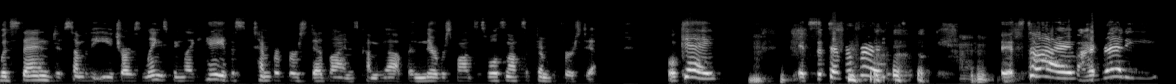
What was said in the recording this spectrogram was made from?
would send some of the EHRs links being like, hey, the September 1st deadline is coming up. And their response is, well, it's not September 1st yet. Okay, it's September 1st. it's time. I'm ready.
